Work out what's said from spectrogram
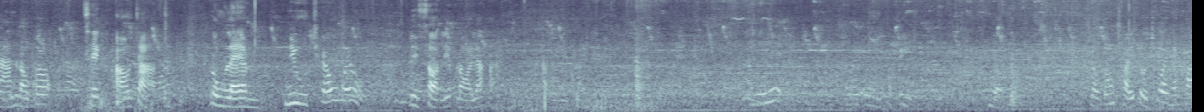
น้ำเราก็เช็คเอาท์จากโรงแรม New Travel รีสอร์ทเรียบร้อยแล้วค่ะค่ะไปดูกันอันนี้อะไรเอ่ยกะปิเดี๋ยว เราต้องใช้ตัวช่วยนะคะ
